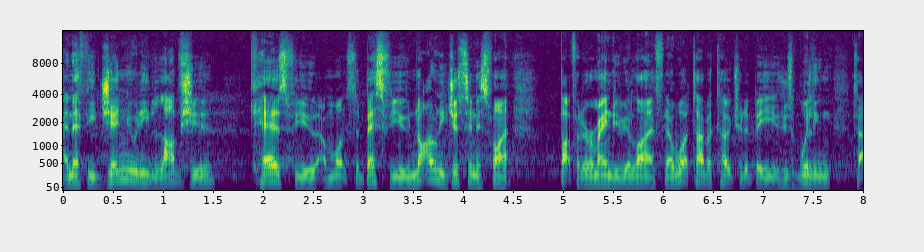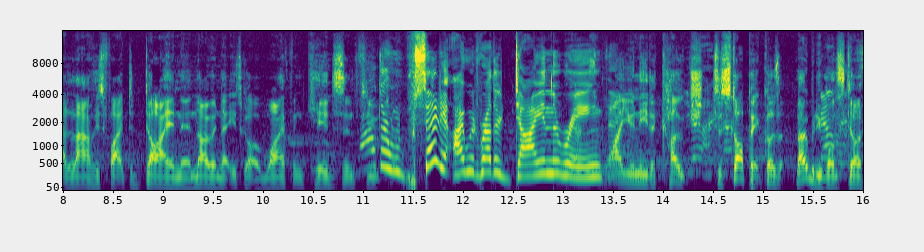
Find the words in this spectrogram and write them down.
and if he genuinely loves you, cares for you, and wants the best for you, not only just in this fight, but for the remainder of your life, you know, what type of coach would it be who's willing to allow his fight to die in there, knowing that he's got a wife and kids and future? Wilder said it. I would rather die in the ring. why you need a coach to stop it because nobody wants to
